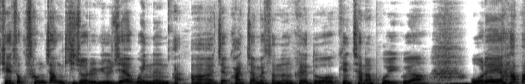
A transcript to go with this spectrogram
계속 성장 기조를 유지하고 있는 어, 이제 관점에서는 그래도 괜찮아 보이고요. 올해 하반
